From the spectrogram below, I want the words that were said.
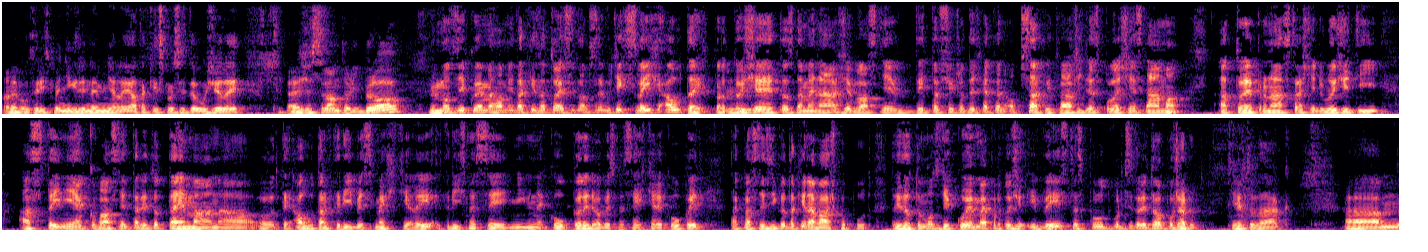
anebo který jsme nikdy neměli a taky jsme si to užili, eh, že se vám to líbilo. My moc děkujeme hlavně taky za to, jestli tam jste u těch svých autech, protože mm-hmm. to znamená, že vlastně vy to všechno teďka ten obsah vytváříte společně s náma a to je pro nás strašně důležitý a stejně jako vlastně tady to téma na ty auta, který bychom chtěli, který jsme si nikdy nekoupili, nebo bychom si je chtěli koupit, tak vlastně vzniklo taky na váš poput. Takže za to moc děkujeme, protože i vy jste spolutvůrci tady toho pořadu. Je to tak. Um,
